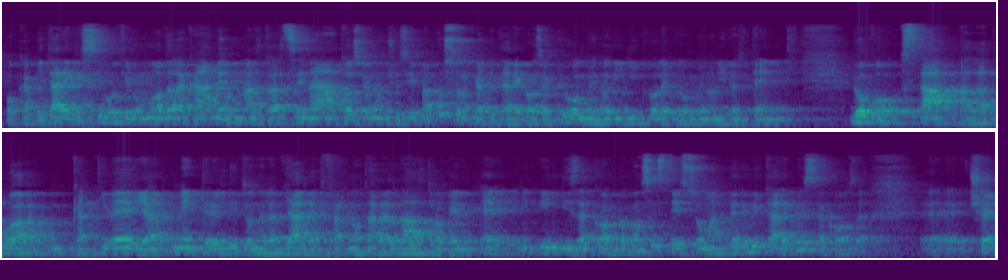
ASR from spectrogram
Può capitare che si voti in un modo alla Camera, un altro al Senato, se non ci si fa, possono capitare cose più o meno ridicole, più o meno divertenti. Dopo sta alla tua cattiveria mettere il dito nella piaga e far notare all'altro che è in disaccordo con se stesso, ma per evitare questa cosa eh, c'è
